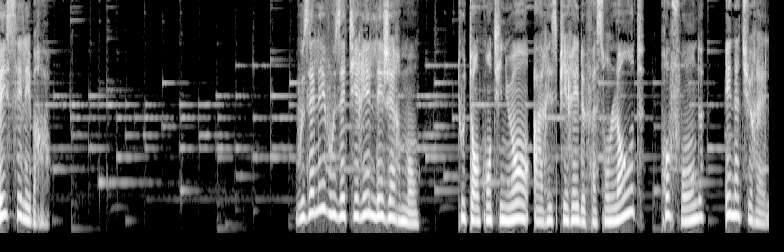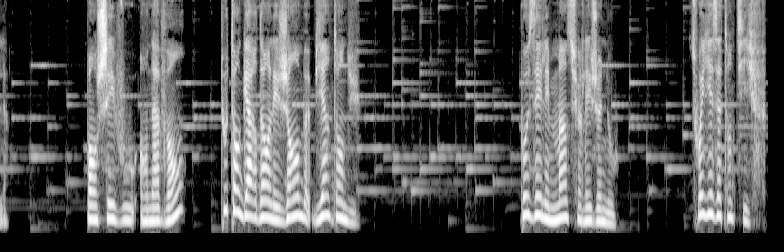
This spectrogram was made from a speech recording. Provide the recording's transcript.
baissez les bras. Vous allez vous étirer légèrement tout en continuant à respirer de façon lente, profonde et naturelle. Penchez-vous en avant tout en gardant les jambes bien tendues. Posez les mains sur les genoux. Soyez attentifs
